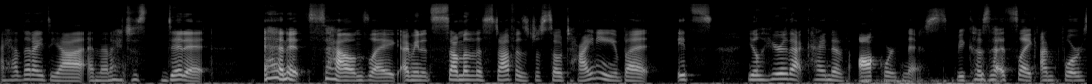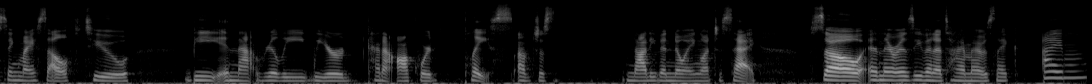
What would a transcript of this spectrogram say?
I had that idea and then I just did it. And it sounds like, I mean, it's some of the stuff is just so tiny, but it's, you'll hear that kind of awkwardness because it's like I'm forcing myself to be in that really weird, kind of awkward place of just not even knowing what to say. So, and there was even a time I was like, I'm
